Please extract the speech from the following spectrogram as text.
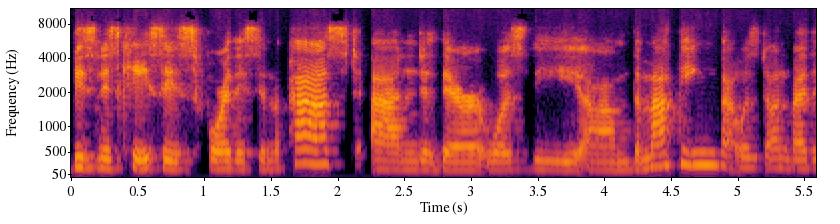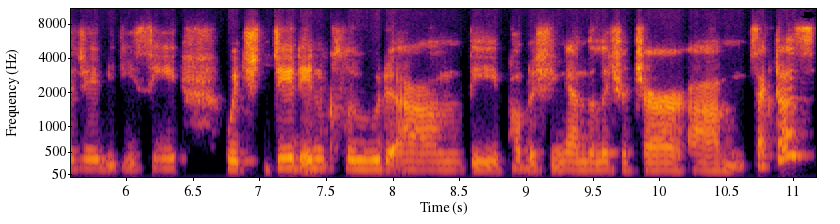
business cases for this in the past, and there was the um, the mapping that was done by the JBDC, which did include um, the publishing and the literature um, sectors.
